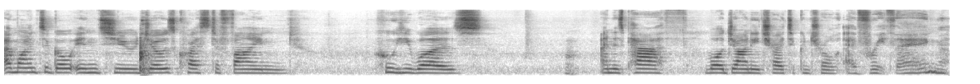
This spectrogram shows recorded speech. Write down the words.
I wanted to go into Joe's quest to find who he was and his path while Johnny tried to control everything.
